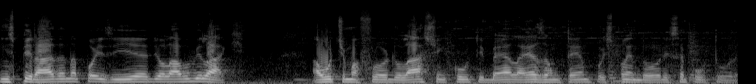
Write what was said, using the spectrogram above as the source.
inspirada na poesia de Olavo Bilac. A última flor do laço, inculta e bela, és a um tempo, esplendor e sepultura.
